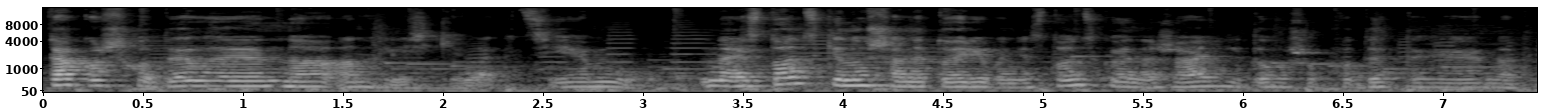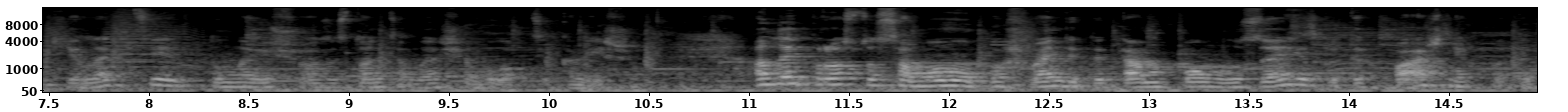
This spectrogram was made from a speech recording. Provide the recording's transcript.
Також ходили на англійські лекції. На естонські, ну ще не той рівень естонської, на жаль, для того, щоб ходити на такі лекції, думаю, що з естонцями ще було б цікавіше. Але й просто самому пошвендити там по музею, по тих башнях, по тих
